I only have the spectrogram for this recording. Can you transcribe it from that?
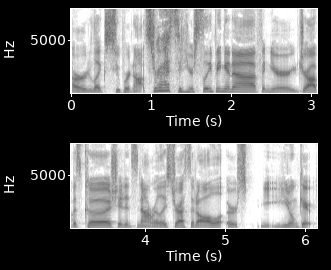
are like super not stressed and you're sleeping enough and your job is cush and it's not really stressed at all or you don't get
